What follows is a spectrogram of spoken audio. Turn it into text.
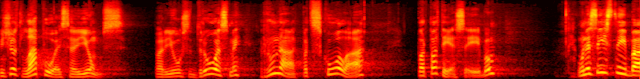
viņš ļoti lepojas ar jums par jūsu drosmi runāt pat skolā par patiesību. Un es īstenībā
